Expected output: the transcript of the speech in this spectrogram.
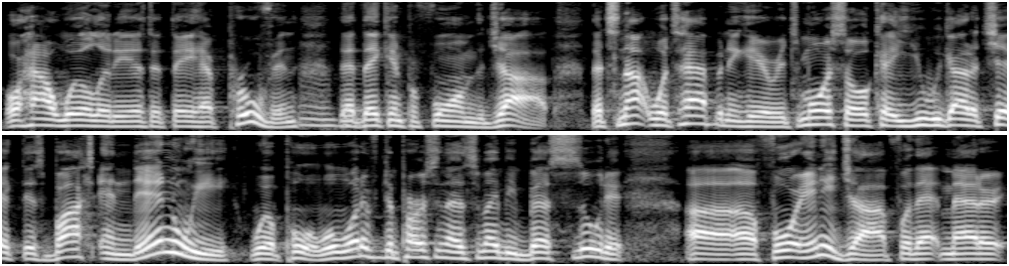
or how well it is that they have proven that they can perform the job. That's not what's happening here. It's more so, okay, you we got to check this box, and then we will pull. Well, what if the person that's maybe best suited uh, uh, for any job, for that matter,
